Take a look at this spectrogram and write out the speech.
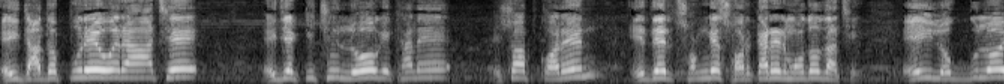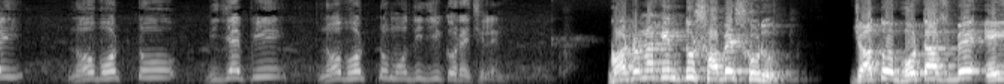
এই যাদবপুরে ওরা আছে, এই যে কিছু লোক এখানে এসব করেন, এদের সঙ্গে সরকারের মদত আছে। এই লোকগুলোই no vote to BJP no vote to Modiji করেছিলেন। ঘটনা কিন্তু সবে শুরু। যত ভোট আসবে, এই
